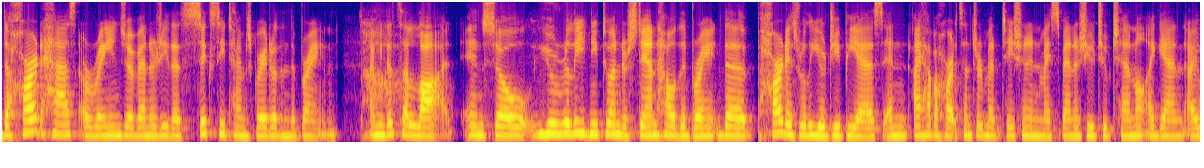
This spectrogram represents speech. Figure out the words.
the heart has a range of energy that's 60 times greater than the brain. I mean, that's a lot. And so you really need to understand how the brain, the heart is really your GPS. And I have a heart centered meditation in my Spanish YouTube channel. Again, I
